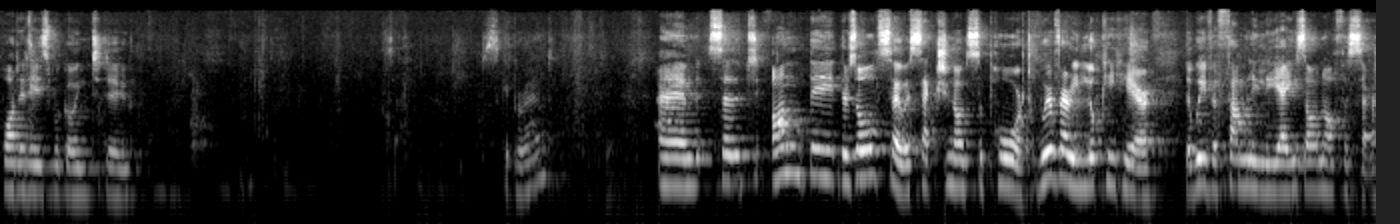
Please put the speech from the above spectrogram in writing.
what it is we're going to do. Skip around. Um, so on the, there's also a section on support. We're very lucky here that we have a family liaison officer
